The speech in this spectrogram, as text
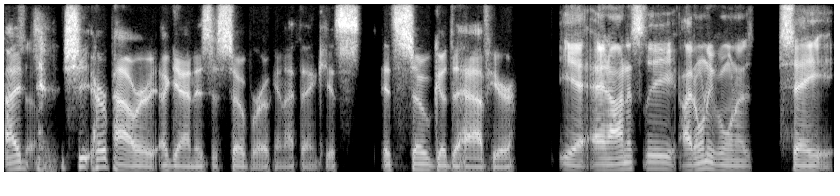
I So- she her power again is just so broken. I think it's it's so good to have here. Yeah, and honestly, I don't even want to say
